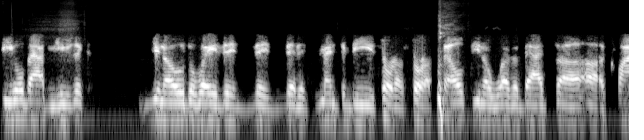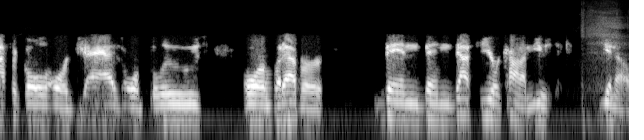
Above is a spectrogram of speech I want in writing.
feel that music, you know, the way that that, that it's meant to be, sort of sort of felt, you know, whether that's uh, uh, classical or jazz or blues or whatever. Then, then that's your kind of music, you know.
